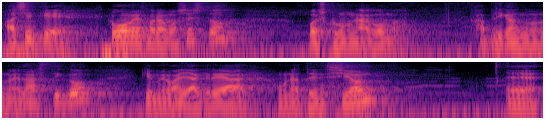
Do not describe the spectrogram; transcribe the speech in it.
Así que, ¿cómo mejoramos esto? Pues con una goma, aplicando un elástico que me vaya a crear una tensión eh,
